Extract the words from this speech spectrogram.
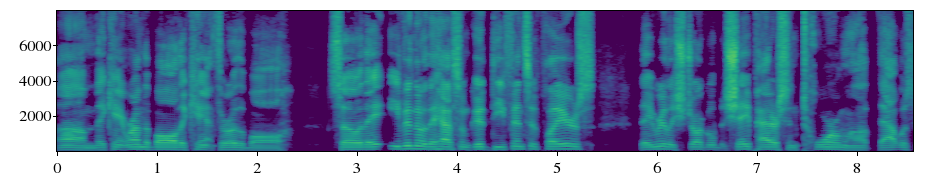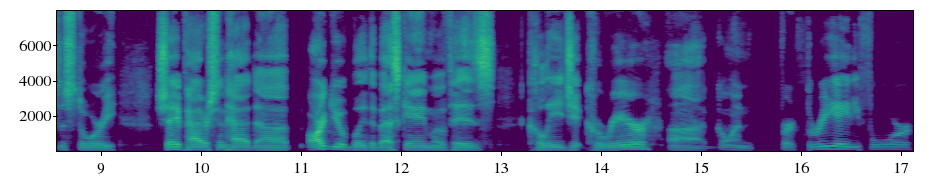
Um, they can't run the ball, they can't throw the ball. So they even though they have some good defensive players, they really struggle. But Shea Patterson tore them up. That was the story. Shea Patterson had uh, arguably the best game of his collegiate career, uh, going for 384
